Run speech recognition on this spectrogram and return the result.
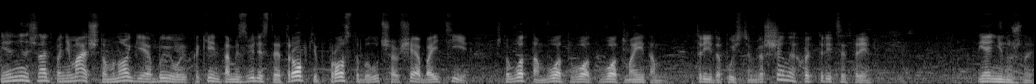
И они начинают понимать, что многие бы какие-нибудь там извилистые тропки просто бы лучше вообще обойти. Что вот там, вот, вот, вот мои там три, допустим, вершины, хоть 33. И они нужны.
